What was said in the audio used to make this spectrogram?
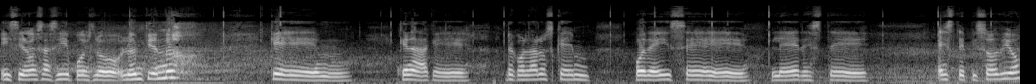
Y si no es así, pues lo, lo entiendo. Que, que, nada, que recordaros que podéis eh, leer este este episodio,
